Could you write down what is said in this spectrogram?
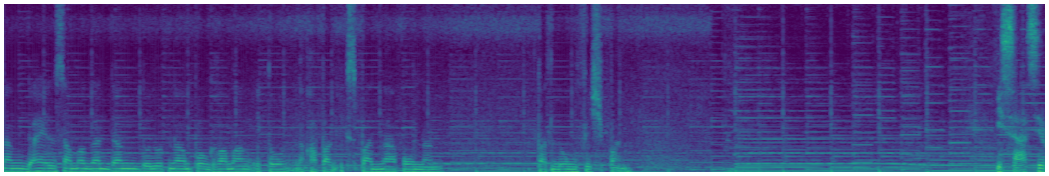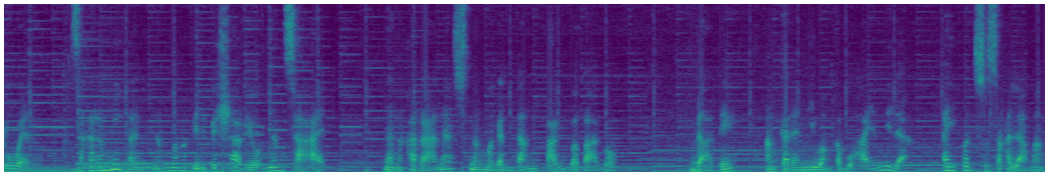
nang dahil sa magandang dulot ng programang ito, nakapag-expand na ako ng tatlong fish pond. Isa si Ruel sa karamihan ng mga benepisyaryo ng SAAD na nakaranas ng magandang pagbabago. Dati, ang karaniwang kabuhayan nila ay pagsasaka lamang.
